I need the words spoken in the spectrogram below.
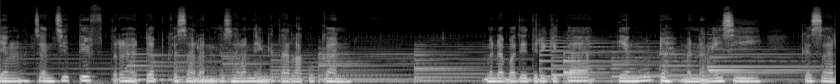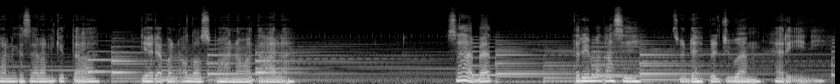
yang sensitif terhadap kesalahan-kesalahan yang kita lakukan, mendapati diri kita yang mudah menangisi kesalahan-kesalahan kita di hadapan Allah Subhanahu wa taala. Sahabat, terima kasih sudah berjuang hari ini.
